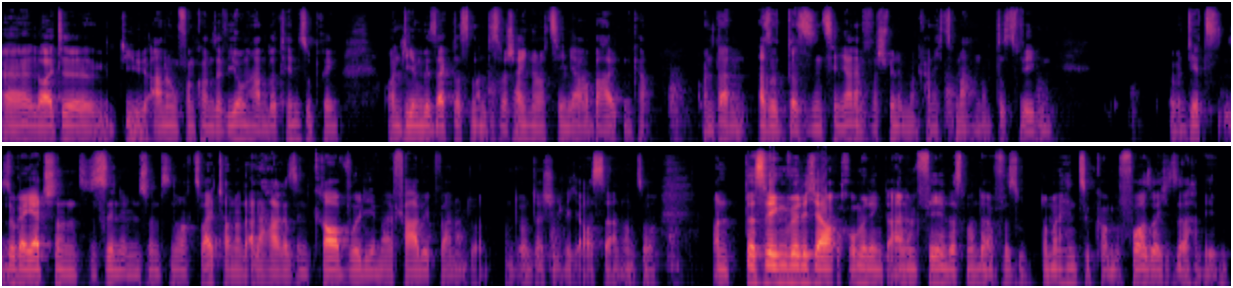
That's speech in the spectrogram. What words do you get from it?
äh, Leute, die Ahnung von Konservierung haben, dorthin zu bringen. Und die haben gesagt, dass man das wahrscheinlich nur noch zehn Jahre behalten kann. Und dann, also dass es in zehn Jahren einfach verschwindet, man kann nichts machen. Und deswegen und jetzt, sogar jetzt schon, sind es nur noch zwei Tonnen und alle Haare sind grau, obwohl die mal farbig waren und, und unterschiedlich aussahen und so. Und deswegen würde ich ja auch unbedingt allen empfehlen, dass man da versucht, nochmal hinzukommen, bevor solche Sachen eben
